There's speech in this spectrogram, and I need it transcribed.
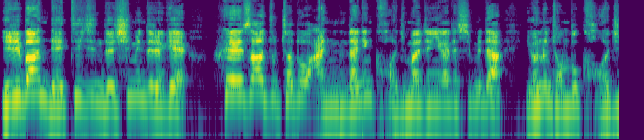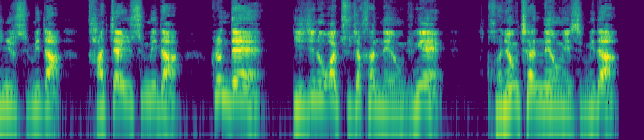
일반 네티즌들 시민들에게 회사조차도 안 다닌 거짓말쟁이가 됐습니다. 이거는 전부 거짓 뉴스입니다. 가짜 뉴스입니다. 그런데 이진호가 주작한 내용 중에 권영찬 내용이 있습니다.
